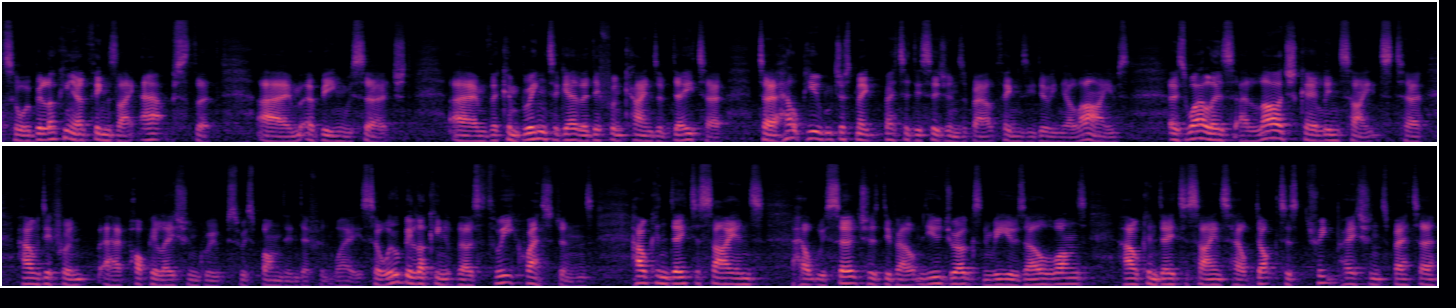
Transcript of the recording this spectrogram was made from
So we'll be looking at things like apps that um, are being researched um, that can bring together different kinds of data to help you just make better decisions about things you do in your lives, as well as uh, large-scale insights to how different uh, population groups respond in different ways. So we'll be looking at those three questions. How can data science help researchers develop new drugs and reuse old ones? How can data science help doctors treat patients better?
